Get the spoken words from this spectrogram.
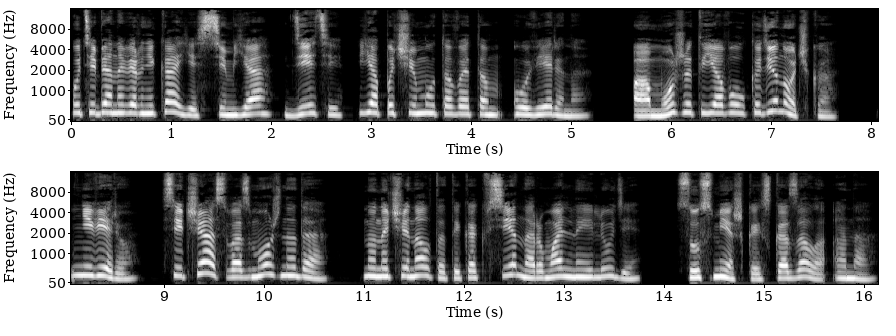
У тебя наверняка есть семья, дети. Я почему-то в этом уверена. А может, я волк-одиночка? Не верю. Сейчас, возможно, да. Но начинал-то ты, как все нормальные люди. С усмешкой сказала она.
